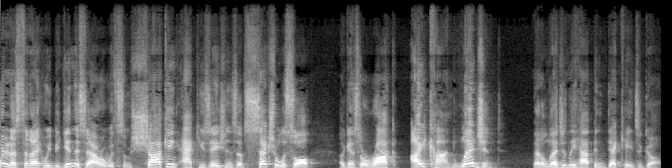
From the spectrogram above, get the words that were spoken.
Joining us tonight, and we begin this hour with some shocking accusations of sexual assault against a rock icon, legend, that allegedly happened decades ago.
